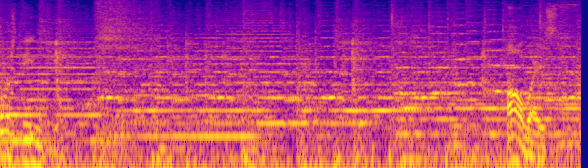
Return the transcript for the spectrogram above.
force be with you. Always.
